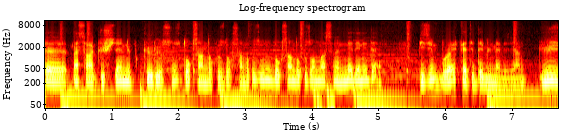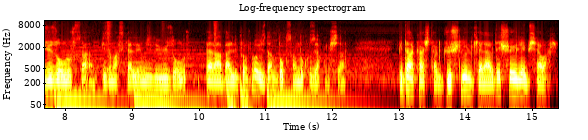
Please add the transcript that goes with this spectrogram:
E, mesela güçlerini görüyorsunuz 99-99. Bunun 99 olmasının nedeni de bizim burayı fethedebilmemiz. Yani 100-100 olursa bizim askerlerimiz de 100 olur. Beraberlik olur. O yüzden 99 yapmışlar. Bir de arkadaşlar güçlü ülkelerde şöyle bir şey var.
